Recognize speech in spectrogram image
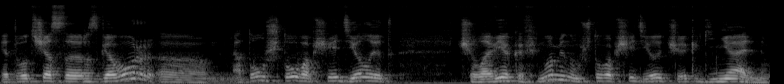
Это вот сейчас разговор э, о том, что вообще делает человека феноменом, что вообще делает человека гениальным.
